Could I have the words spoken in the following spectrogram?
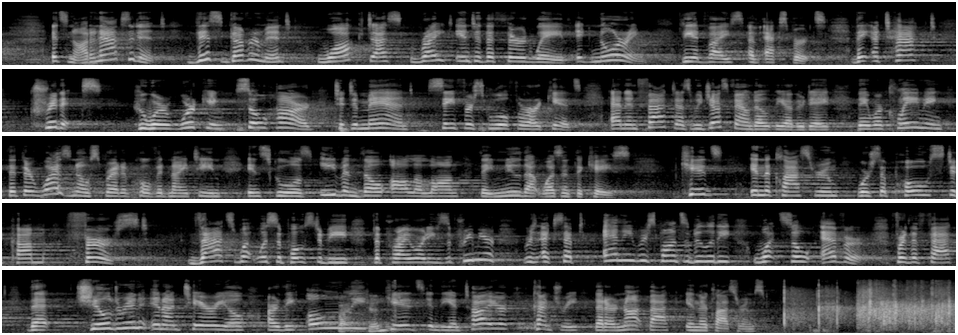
It's not an accident. This government walked us right into the third wave, ignoring the advice of experts. They attacked critics who were working so hard to demand safer school for our kids. And in fact, as we just found out the other day, they were claiming that there was no spread of COVID-19 in schools, even though all along they knew that wasn't the case. Kids in the classroom were supposed to come first. That's what was supposed to be the priority. Does the Premier accept any responsibility whatsoever for the fact that children in Ontario are the only Question. kids in the entire country that are not back in their classrooms?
